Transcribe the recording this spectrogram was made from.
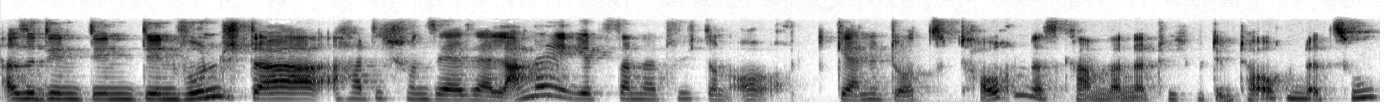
Also den, den, den Wunsch da hatte ich schon sehr, sehr lange. Jetzt dann natürlich dann auch gerne dort zu tauchen. Das kam dann natürlich mit dem Tauchen dazu.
